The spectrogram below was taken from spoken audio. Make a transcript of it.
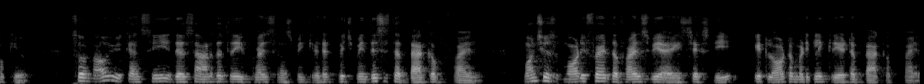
Okay, so now you can see there's another three files has been created, which means this is the backup file. Once you modified the files via HXD, it will automatically create a backup file.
